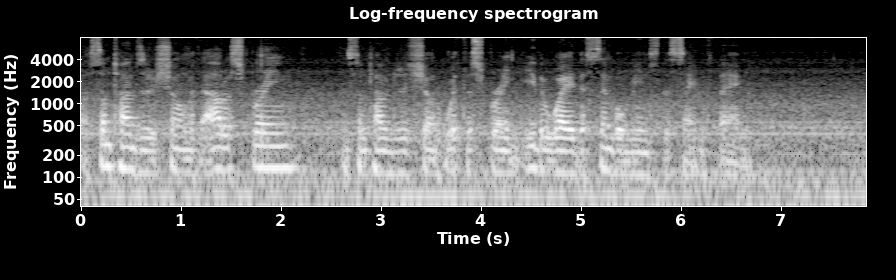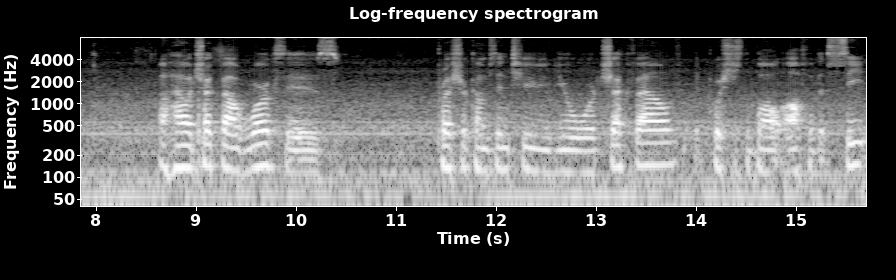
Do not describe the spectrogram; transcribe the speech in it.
Uh, sometimes it is shown without a spring, and sometimes it is shown with a spring. Either way, the symbol means the same thing. Uh, how a check valve works is pressure comes into your check valve, it pushes the ball off of its seat,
